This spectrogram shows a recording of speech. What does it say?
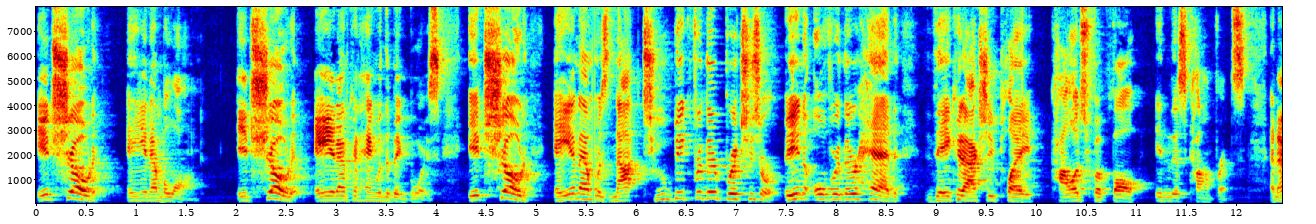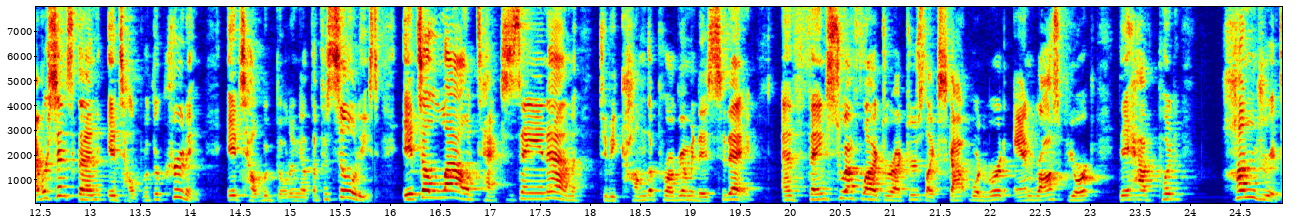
it showed A&M belonged. It showed A&M can hang with the big boys. It showed A&M was not too big for their britches or in over their head. They could actually play college football in this conference. And ever since then, it's helped with recruiting. It's helped with building up the facilities. It's allowed Texas A&M to become the program it is today. And thanks to athletic directors like Scott Woodward and Ross Bjork, they have put hundreds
